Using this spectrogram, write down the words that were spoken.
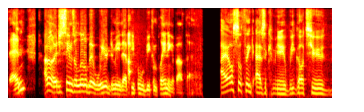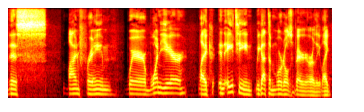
then? I don't know. It just seems a little bit weird to me that people would be complaining about that. I also think as a community, we go to this mind frame where one year, like in 18, we got the mortals very early. Like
